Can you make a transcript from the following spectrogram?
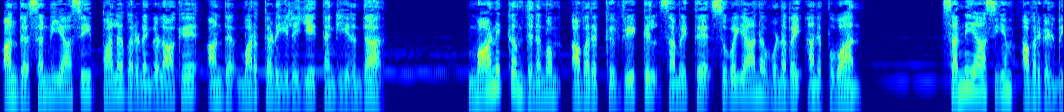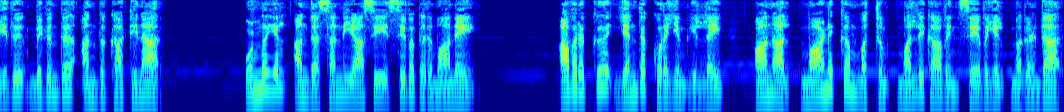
அந்த சந்நியாசி பல வருடங்களாக அந்த மரத்தடியிலேயே தங்கியிருந்தார். மாணிக்கம் தினமும் அவருக்கு வீட்டில் சமைத்து சுவையான உணவை அனுப்புவான். சந்நியாசியும் அவர்கள் மீது மிகுந்த அன்பு காட்டினார். உண்மையில் அந்த சந்நியாசி சிவபெருமானே. அவருக்கு எந்த குறையும் இல்லை ஆனால் மாணிக்கம் மற்றும் மல்லிகாவின் சேவையில் மகிழ்ந்தார்.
